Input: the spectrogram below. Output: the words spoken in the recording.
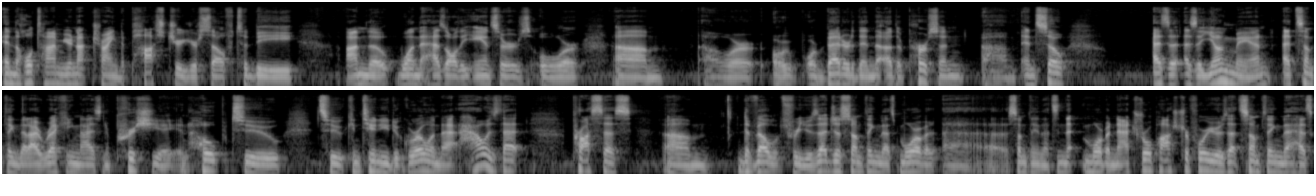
and the whole time you're not trying to posture yourself to be I'm the one that has all the answers or um, or, or or better than the other person. Um, and so, as a as a young man, that's something that I recognize and appreciate and hope to to continue to grow in that. How is that process? Um, developed for you? Is that just something that's more of a uh, something that's more of a natural posture for you? Or is that something that has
